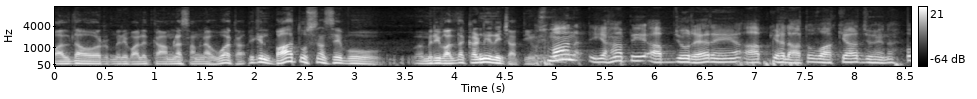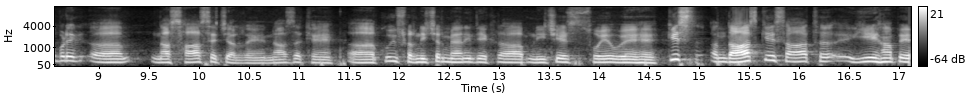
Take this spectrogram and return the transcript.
वालदा और मेरे वालद का आमना सामना हुआ था। लेकिन बात उस तरह से वो मेरी वालदा करनी नहीं चाहती उस्मान, यहाँ पे आप जो रह रहे हैं, आपके हालात वाक़ जो है ना, वो बड़े नासाज से चल रहे हैं नाजक हैं। आ, कोई फर्नीचर मैं नहीं देख रहा आप नीचे सोए हुए हैं। किस अंदाज के साथ ये यहाँ पे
